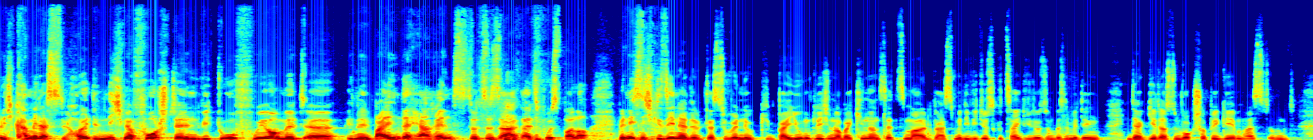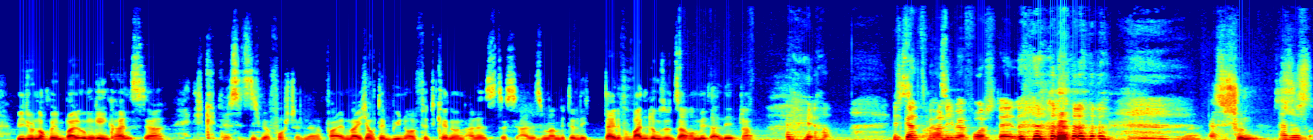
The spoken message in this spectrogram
Und ich kann mir das heute nicht mehr vorstellen, wie du früher mit äh, in den Ball hinterher rennst, sozusagen als Fußballer. Wenn ich es nicht gesehen hätte, dass du, wenn du bei Jugendlichen oder bei Kindern das letzte Mal, du hast mir die Videos gezeigt, wie du so ein bisschen mit denen interagiert hast, einen Workshop gegeben hast und wie du noch mit dem Ball umgehen kannst. Ja. Ich könnte mir das jetzt nicht mehr vorstellen. Ne? Vor allem, weil ich auch dein Bühnenoutfit kenne und alles, das alles mal miterlebt, deine Verwandlung sozusagen miterlebt habe. ja. Ich kann es mir auch nicht mehr vorstellen. Das ist schon. Das Also- ist.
